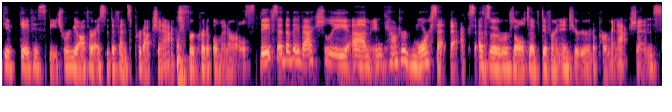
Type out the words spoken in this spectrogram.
give, gave his speech where he authorized the defense production act for critical minerals. They've said that they've actually actually um, encountered more setbacks as a result of different Interior Department actions.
